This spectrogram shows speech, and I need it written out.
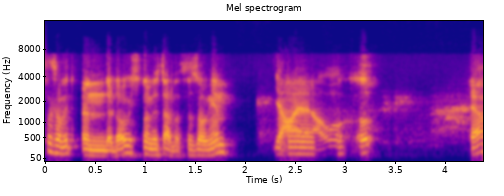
for så vidt underdogs når vi starta sesongen. Ja, ja, og... ja.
